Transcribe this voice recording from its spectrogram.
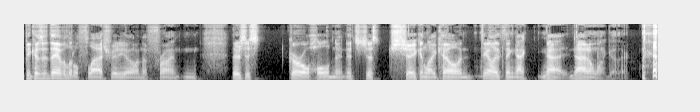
because they have a little flash video on the front, and there's this girl holding it, and it's just shaking like hell. And the only thing I, nah, nah I don't want to go there.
